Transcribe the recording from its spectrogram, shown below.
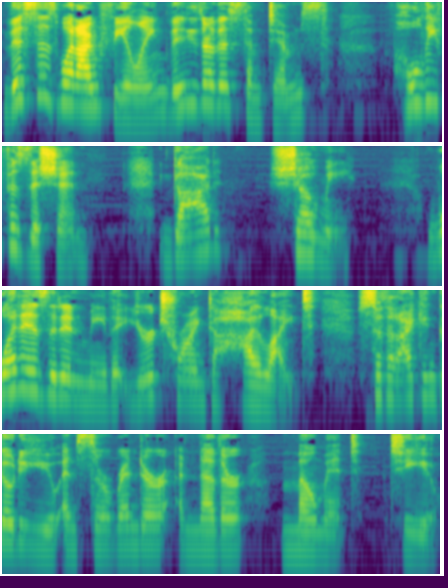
this is what I'm feeling. These are the symptoms. Holy Physician, God, show me. What is it in me that you're trying to highlight so that I can go to you and surrender another moment to you?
